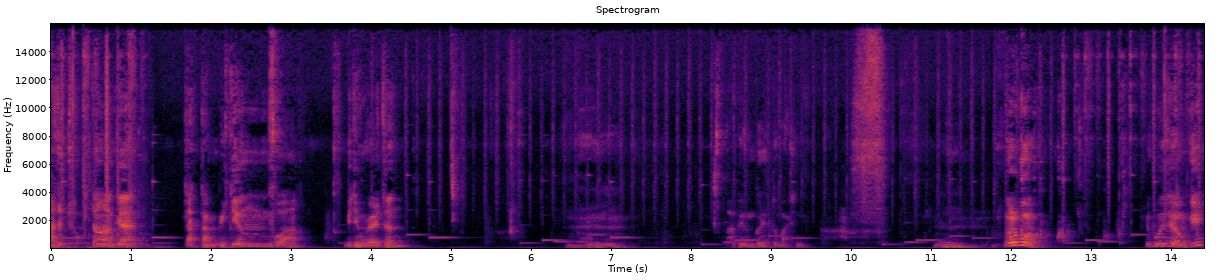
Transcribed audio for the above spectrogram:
아주 적당한 이상하게 약간 미디움과 미디움 웰든. 음. 밥이 은근히 또 맛있네. 음. 여러분 이거 보이세요 연기?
